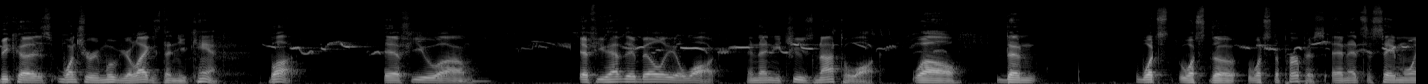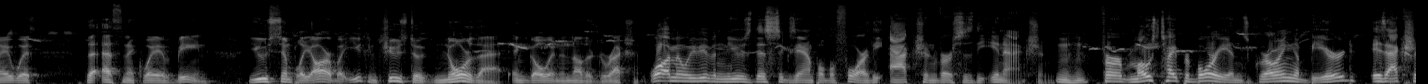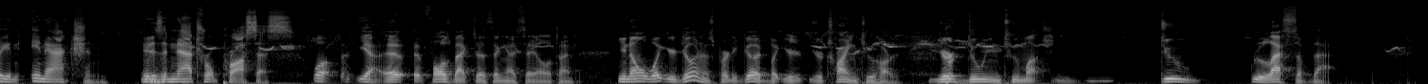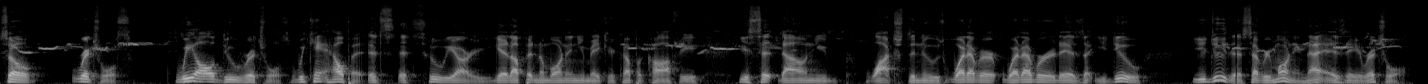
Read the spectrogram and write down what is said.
Because once you remove your legs, then you can't. But if you um, if you have the ability to walk and then you choose not to walk, well, then what's what's the what's the purpose? And it's the same way with the ethnic way of being. You simply are, but you can choose to ignore that and go in another direction. Well, I mean, we've even used this example before the action versus the inaction. Mm-hmm. For most Hyperboreans, growing a beard is actually an inaction, It is a Mm-hmm. natural process. Well, yeah, it, it falls back to a thing I say all the time. You know what you're doing is pretty good, but you're you're trying too hard. You're doing too much. Do less of that. So rituals. We all do rituals. We can't help it. It's it's who we are. You get up in the morning, you make your cup of coffee, you sit down, you watch the news, whatever whatever it is that you do. You do this every morning. That is a ritual.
